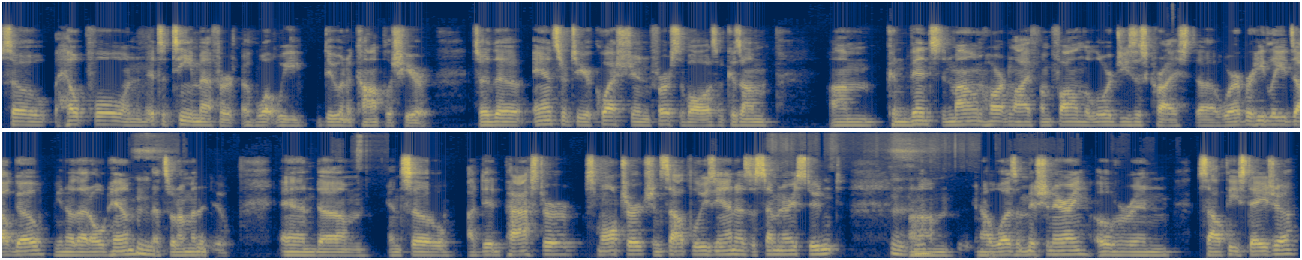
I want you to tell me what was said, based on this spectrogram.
so helpful, and it's a team effort of what we do and accomplish here. So the answer to your question, first of all, is because I'm I'm convinced in my own heart and life I'm following the Lord Jesus Christ. Uh, wherever He leads, I'll go. You know that old hymn. Mm-hmm. That's what I'm going to do. And um, and so I did pastor small church in South Louisiana as a seminary student. Mm-hmm. Um, and I was a missionary over in Southeast Asia.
